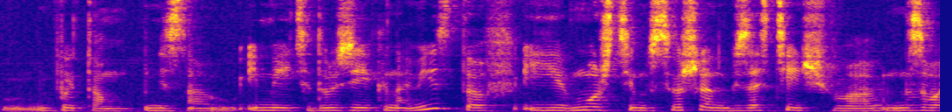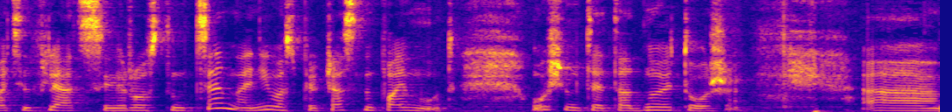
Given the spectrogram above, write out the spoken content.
вы там, не знаю, имеете друзей-экономистов и можете им совершенно безостенчиво называть инфляцией ростом цен, они вас прекрасно поймут. В общем-то, это одно и то же. А,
